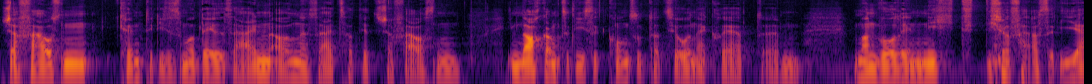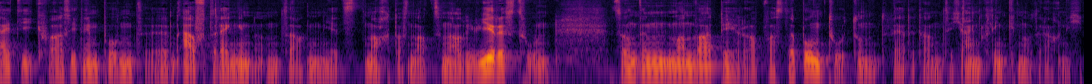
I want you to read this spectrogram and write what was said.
Schaffhausen könnte dieses Modell sein. Andererseits hat jetzt Schaffhausen im Nachgang zu dieser Konsultation erklärt, ähm, man wolle nicht die Schaffhauser EID quasi dem Bund äh, aufdrängen und sagen, jetzt macht das national, wie wir es tun, sondern man warte hier ab, was der Bund tut und werde dann sich einklinken oder auch nicht.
